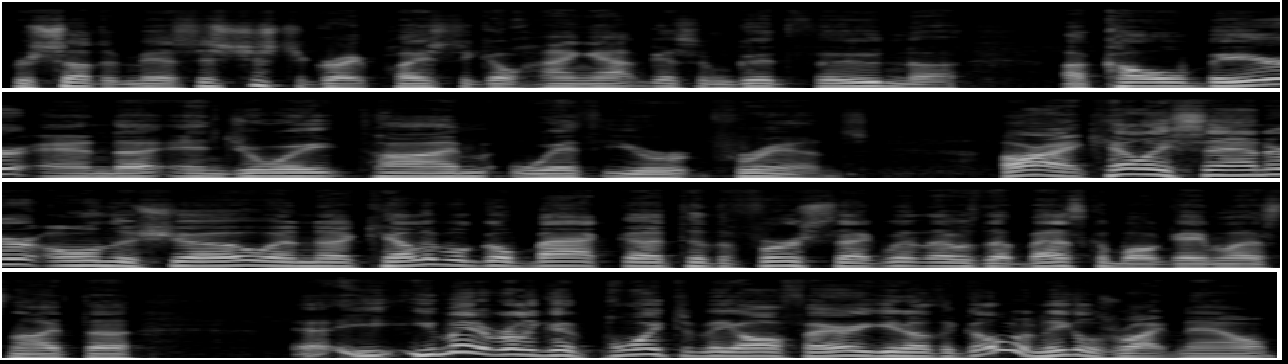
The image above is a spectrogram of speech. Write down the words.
for Southern Miss. It's just a great place to go hang out, get some good food and a, a cold beer, and uh, enjoy time with your friends. All right, Kelly Sander on the show, and uh, Kelly, we'll go back uh, to the first segment. That was that basketball game last night. Uh, uh, you made a really good point to me off air. You know, the Golden Eagles right now,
